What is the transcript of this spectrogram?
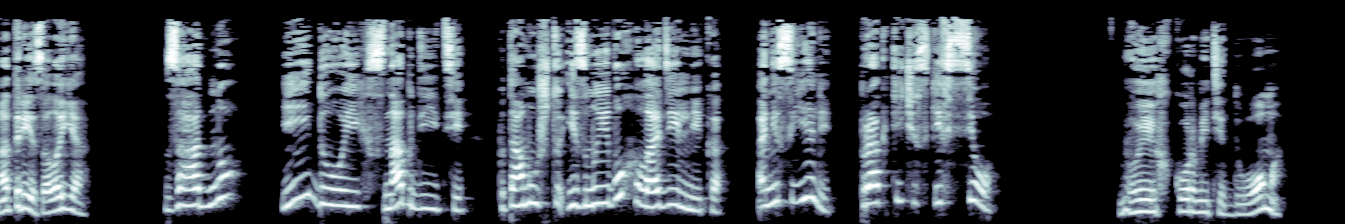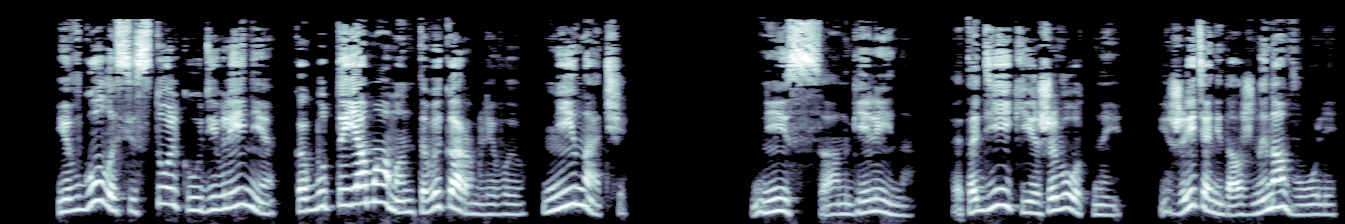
отрезала я. Заодно и едой их снабдите, потому что из моего холодильника они съели практически все. Вы их кормите дома? И в голосе столько удивления, как будто я мамонта выкармливаю, не иначе. Нисса, Ангелина, это дикие животные, и жить они должны на воле.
